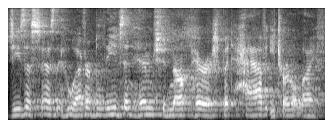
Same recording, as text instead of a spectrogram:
Jesus says that whoever believes in him should not perish but have eternal life.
